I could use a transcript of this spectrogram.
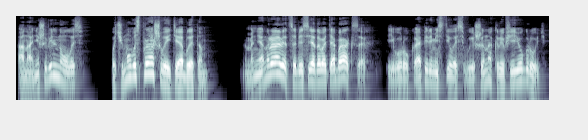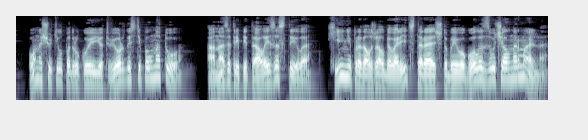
Она не шевельнулась. «Почему вы спрашиваете об этом?» «Мне нравится беседовать о баксах». Его рука переместилась выше, накрыв ее грудь. Он ощутил под рукой ее твердость и полноту. Она затрепетала и застыла. Хини продолжал говорить, стараясь, чтобы его голос звучал нормально.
